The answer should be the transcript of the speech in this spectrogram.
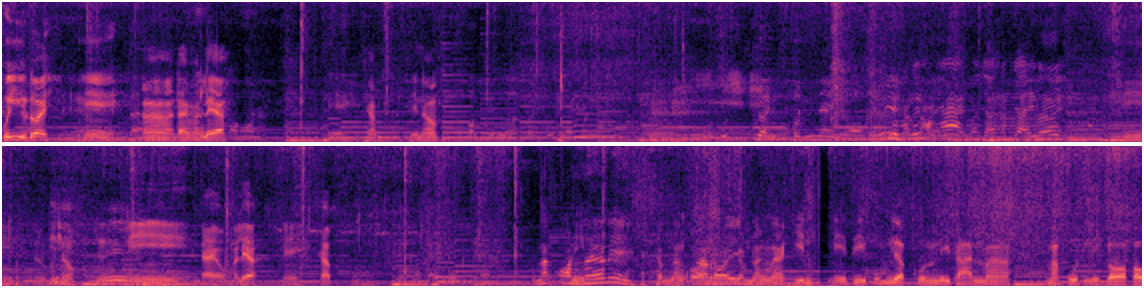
คุยอยู่ด้วยนี่อ่าได้มาแล้วนี่ครับพี่น้องอ่าเกินคนใหญ่ออกนี่อันนี้ออกง่ายตัวใหญ่อันใหญ่เลยนี่เดี๋ยวพี่น้องนี่ได้ออกมาแล้วนี่ครับกำลังอ่อนเลยนี่กำลังอ่อนอร่อยกำลังน่ากินนี่ที่ผมเลือกคนอีสานมา มาขุดนี่เพราะว่าเขา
